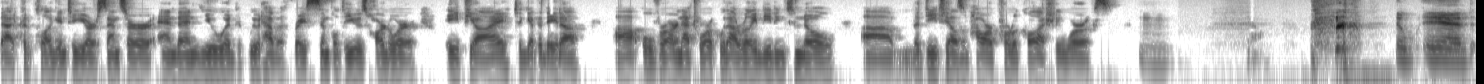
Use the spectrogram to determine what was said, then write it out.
that could plug into your sensor, and then you would we would have a very simple to use hardware API to get the data uh, over our network without really needing to know uh, the details of how our protocol actually works. Mm-hmm. Yeah. and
